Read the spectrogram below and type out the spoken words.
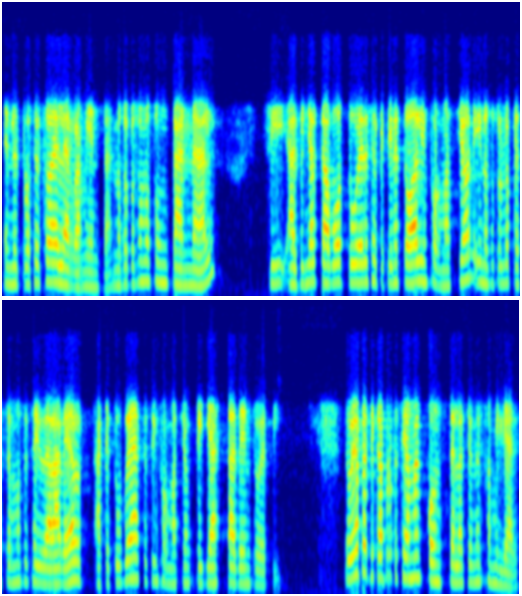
en el proceso de la herramienta. Nosotros somos un canal, ¿sí? Al fin y al cabo, tú eres el que tiene toda la información y nosotros lo que hacemos es ayudar a ver, a que tú veas esa información que ya está dentro de ti. Te voy a platicar porque se llaman constelaciones familiares.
